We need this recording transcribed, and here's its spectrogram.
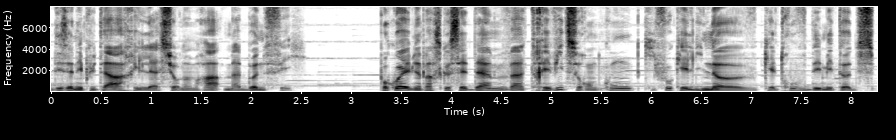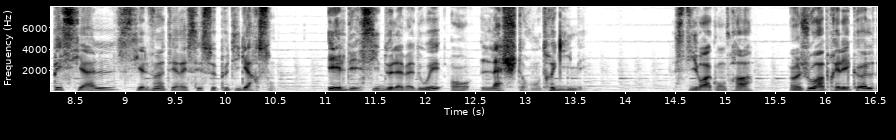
Des années plus tard, il la surnommera ma bonne fée. Pourquoi? Eh bien parce que cette dame va très vite se rendre compte qu'il faut qu'elle innove, qu'elle trouve des méthodes spéciales si elle veut intéresser ce petit garçon. Et elle décide de l'amadouer en l'achetant, entre guillemets. Steve racontera Un jour après l'école,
